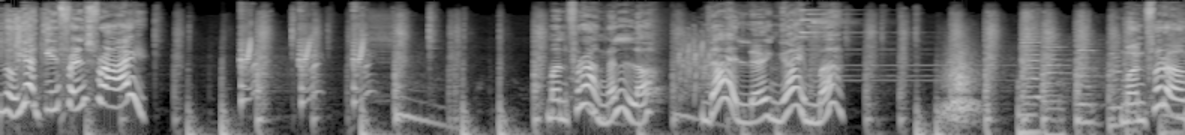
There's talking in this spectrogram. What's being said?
หนูอยากกินเฟรนช์ฟราย มันฝรั่งงั้นเหรอ ได้เลยง่ายมาก มันฝรั่ง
